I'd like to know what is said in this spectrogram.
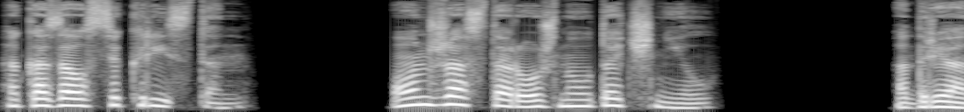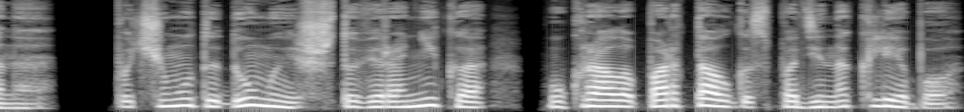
оказался Кристен. Он же осторожно уточнил. «Адриана, почему ты думаешь, что Вероника украла портал господина Клебо?»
